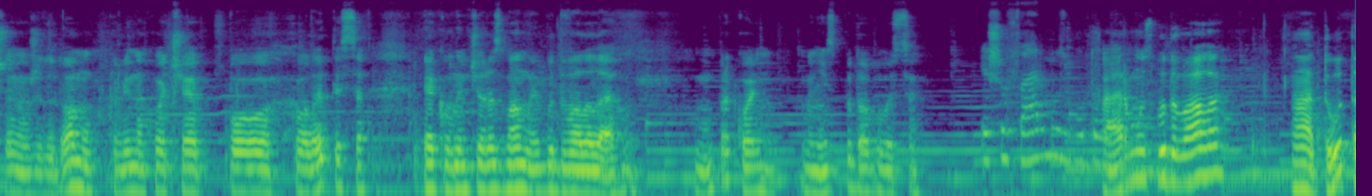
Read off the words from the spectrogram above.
Прийшли ми вже додому. Коліна хоче похвалитися, як вони вчора з мамою будували лего. Ну, прикольно, мені сподобалося. І що ферму збудували. Ферму збудувала. А, тут?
